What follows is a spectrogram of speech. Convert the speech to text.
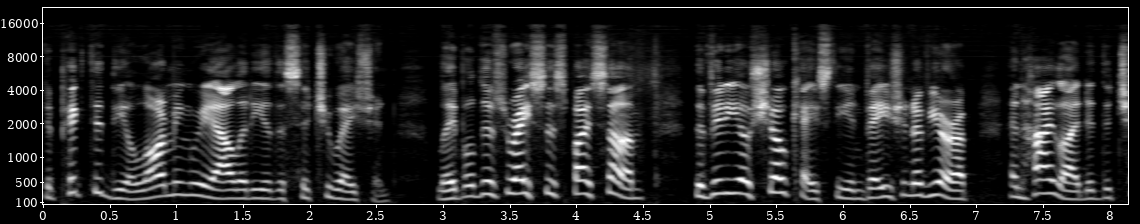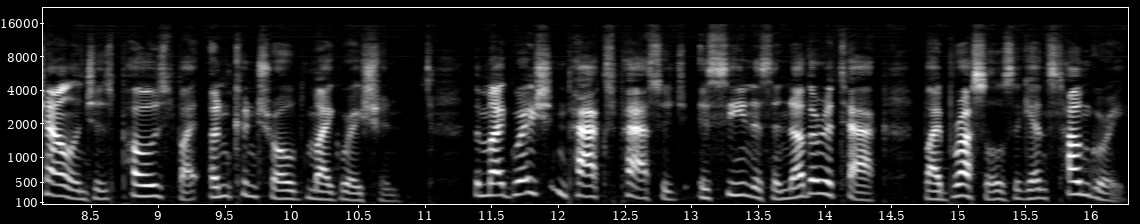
depicted the alarming reality of the situation. Labeled as racist by some, the video showcased the invasion of Europe and highlighted the challenges posed by uncontrolled migration. The Migration Pact's passage is seen as another attack by Brussels against Hungary,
